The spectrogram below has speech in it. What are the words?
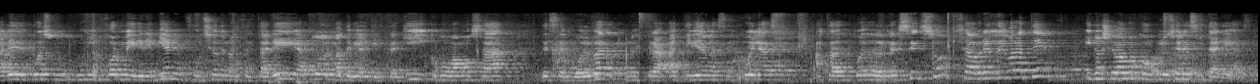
Haré después un, informe gremial en función de nuestras tareas, todo el material que está aquí, cómo vamos a desenvolver nuestra actividad en las escuelas hasta después del receso. Se abre el debate y nos llevamos conclusiones y tareas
